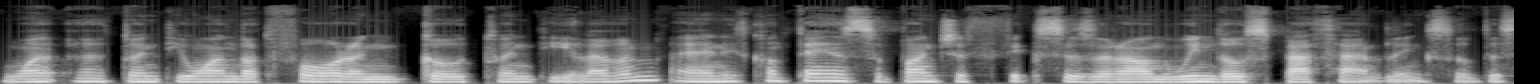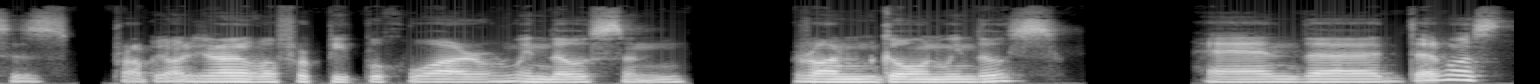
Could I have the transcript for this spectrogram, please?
one, uh, 21.4 and Go 2011, and it contains a bunch of fixes around Windows path handling. So this is probably only relevant for people who are on Windows and run Go on Windows. And uh, there was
